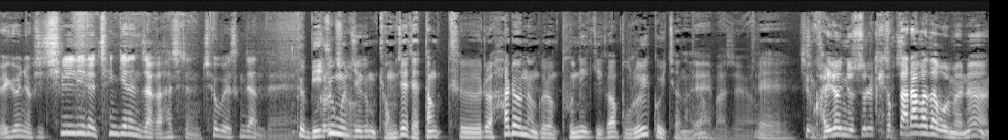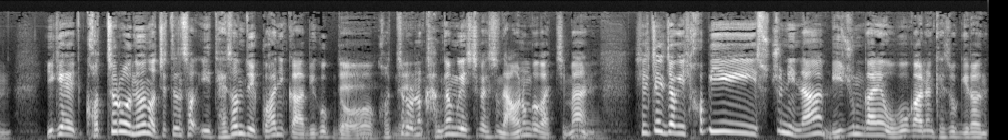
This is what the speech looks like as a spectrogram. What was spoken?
외교는 역시 실리를 챙기는 자가 사실은 최고의 승자인데. 그 미중은 그렇죠. 지금 경제 대탕트를 하려는 그런 분위기가 무르익고 있잖아요. 네, 맞아요. 예. 지금 관련 뉴스를 계속 따라가다 보면은 이게 겉으로는 어쨌든 서- 이 대선도 있고 하니까 미국도 네, 겉으로는 네. 강경 메시지가 계속 나오는 것 같지만 네. 실질적인 협의 수준이나 미중 간에 오고 가는 계속 이런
